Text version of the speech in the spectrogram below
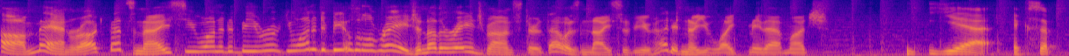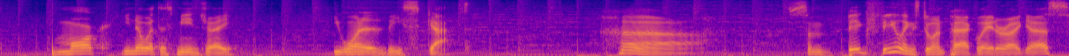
Oh man, Rock, that's nice. You wanted to be you wanted to be a little rage, another rage monster. That was nice of you. I didn't know you liked me that much. Yeah, except Mark, you know what this means, right? You wanted to be Scott. Huh. Some big feelings to unpack later, I guess.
